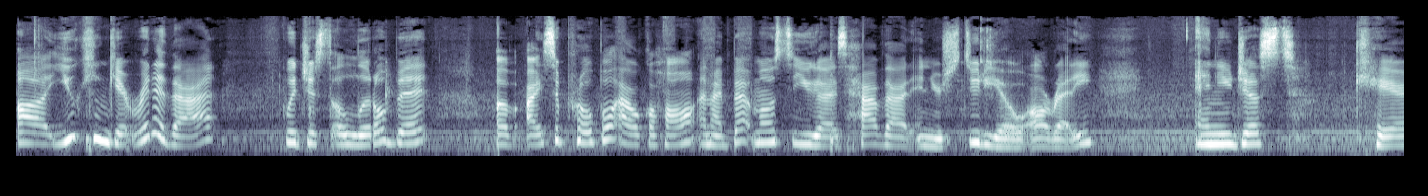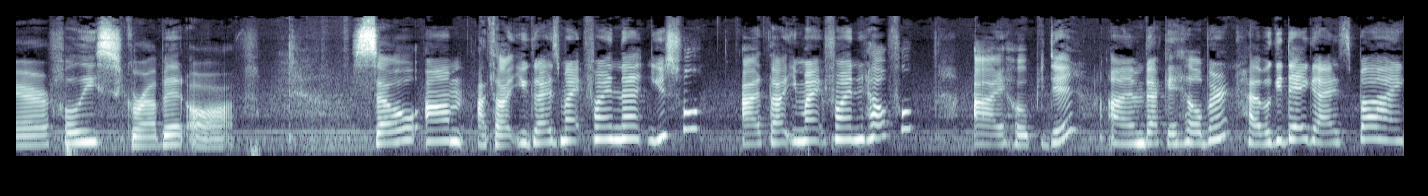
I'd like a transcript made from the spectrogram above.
uh, you can get rid of that with just a little bit of isopropyl alcohol, and I bet most of you guys have that in your studio already, and you just carefully scrub it off. So, um, I thought you guys might find that useful. I thought you might find it helpful. I hope you did. I'm Becca Hillburn. Have a good day, guys. Bye.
